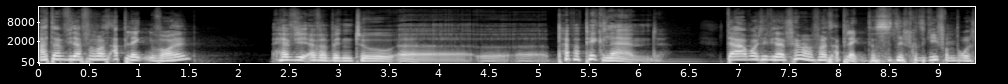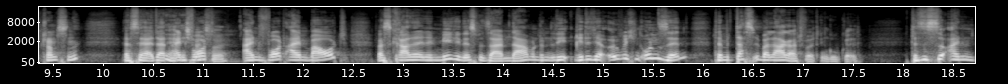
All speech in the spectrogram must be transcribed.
hat er wieder von was ablenken wollen? Have you ever been to uh, uh, Pepper Pig Land? da wollte wieder scheinbar was ablenken. Das ist eine Strategie von Boris Johnson, dass er dann ja, ein, Wort, ein Wort einbaut, was gerade in den Medien ist mit seinem Namen und dann redet er irgendwelchen Unsinn, damit das überlagert wird in Google. Das ist so eine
